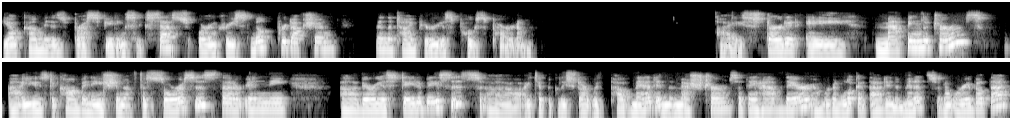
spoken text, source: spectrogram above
The outcome is breastfeeding success or increased milk production, and the time period is postpartum. I started a mapping the terms I used a combination of thesauruses that are in the uh, various databases. Uh, I typically start with PubMed and the MeSH terms that they have there, and we're going to look at that in a minute, so don't worry about that.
